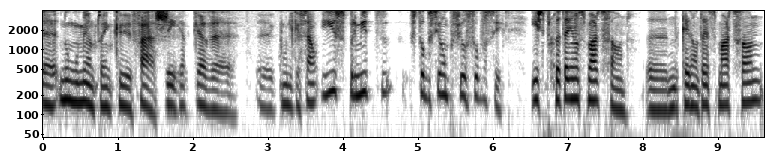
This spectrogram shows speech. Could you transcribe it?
uh, no momento em que faz Diga. cada uh, comunicação e isso permite estabelecer um perfil sobre si. Isto porque eu tenho um smartphone. Uh, quem não tem smartphone,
